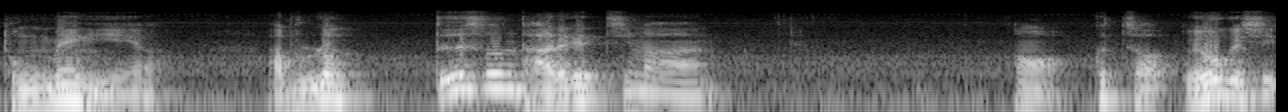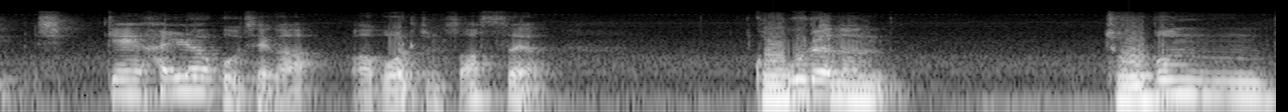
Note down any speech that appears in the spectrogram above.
동맹이에요. 아, 물론 뜻은 다르겠지만, 어, 그쵸. 외우기 쉽, 쉽게 하려고 제가 어, 머리 좀 썼어요. 고구려는 졸본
